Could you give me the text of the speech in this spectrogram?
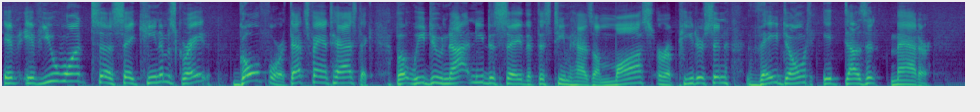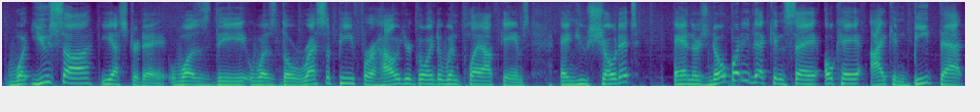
If if you want to say Keenum's great, go for it. That's fantastic. But we do not need to say that this team has a Moss or a Peterson. They don't. It doesn't matter. What you saw yesterday was the was the recipe for how you're going to win playoff games, and you showed it. And there's nobody that can say, okay, I can beat that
